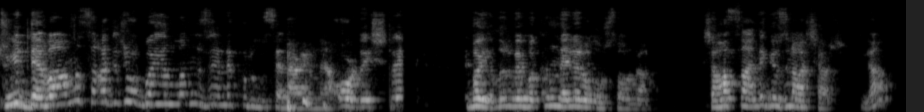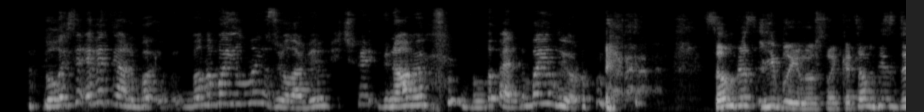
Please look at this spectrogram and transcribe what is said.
Çünkü devamı sadece o bayılmanın üzerine kurulu senaryo. Yani orada işte bayılır ve bakın neler olur sonra. İşte hastanede gözünü açar falan. Dolayısıyla evet yani ba- bana bayılma yazıyorlar. Benim hiçbir günahım yok. Bunda ben de bayılıyorum. Sen biraz iyi bayılıyorsun hakikaten. Biz de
